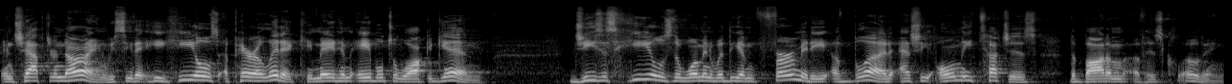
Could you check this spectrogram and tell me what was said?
In chapter 9, we see that he heals a paralytic, he made him able to walk again. Jesus heals the woman with the infirmity of blood as she only touches the bottom of his clothing.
